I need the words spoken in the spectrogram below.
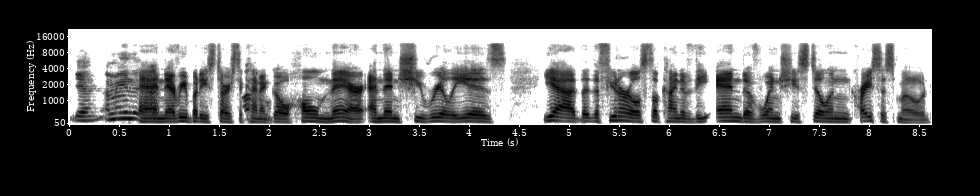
yeah i mean and I, everybody starts to kind of go home there and then she really is yeah, the, the funeral is still kind of the end of when she's still in crisis mode,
